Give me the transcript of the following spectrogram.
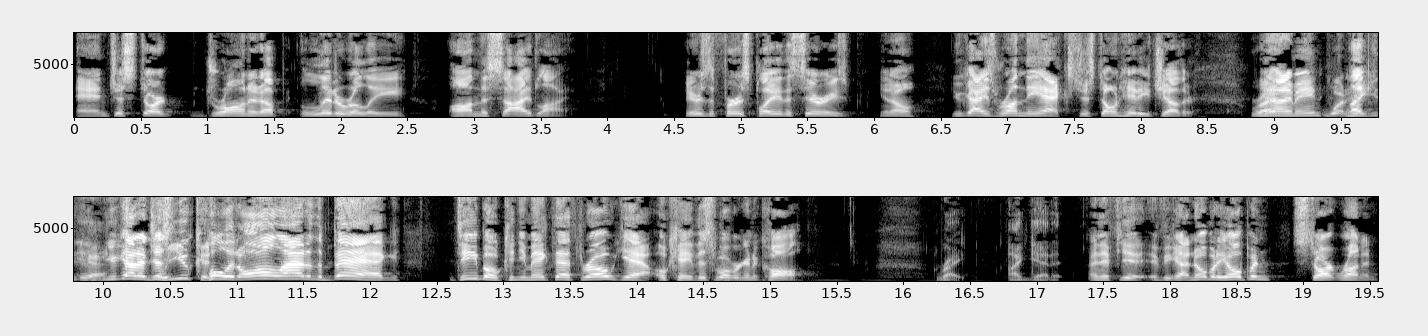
and just start drawing it up literally on the sideline. Here's the first play of the series. You know, you guys run the X, just don't hit each other. You Right. know what I mean? What- like yeah. you got to just Well, you could- pull it all out of the bag. Deebo, can you make that throw? Yeah. Okay, this is what we're going to call. Right, I get it. And if you if you got nobody open, start running.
